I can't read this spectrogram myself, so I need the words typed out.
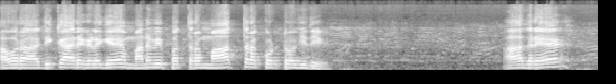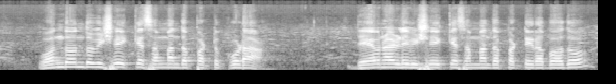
ಅವರ ಅಧಿಕಾರಿಗಳಿಗೆ ಮನವಿ ಪತ್ರ ಮಾತ್ರ ಕೊಟ್ಟೋಗಿದ್ದೀವಿ. ಆದರೆ ಒಂದೊಂದು ವಿಷಯಕ್ಕೆ ಸಂಬಂಧಪಟ್ಟು ಕೂಡ, ದೇವನಹಳ್ಳಿ ವಿಷಯಕ್ಕೆ ಸಂಬಂಧಪಟ್ಟಿರಬಹುದು,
